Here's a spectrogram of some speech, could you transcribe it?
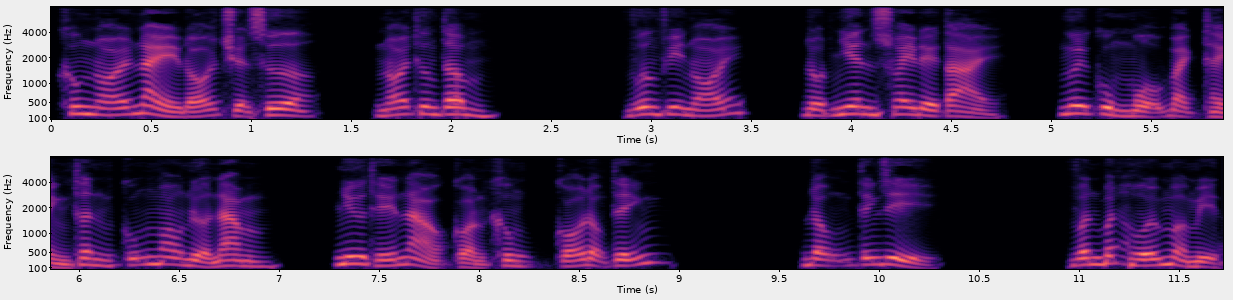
không nói này đó chuyện xưa, nói thương tâm. Vương Phi nói, đột nhiên xoay đề tài, ngươi cùng mộ bạch thành thân cũng mau nửa năm, như thế nào còn không có động tĩnh. Động tĩnh gì? Vân bất hối mở mịt.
